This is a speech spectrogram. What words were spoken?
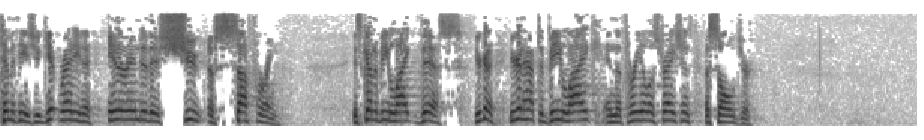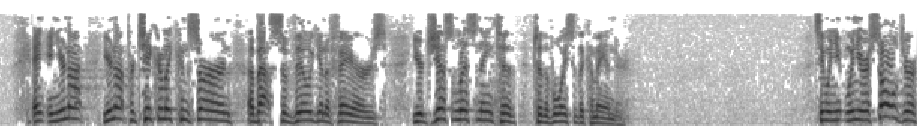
Timothy, as you get ready to enter into this chute of suffering, it's going to be like this. You're going to, you're going to have to be like, in the three illustrations, a soldier. And, and, you're, not, you're not particularly concerned about civilian affairs. You're just listening to, to the voice of the commander. See, when, you, when you're a soldier,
